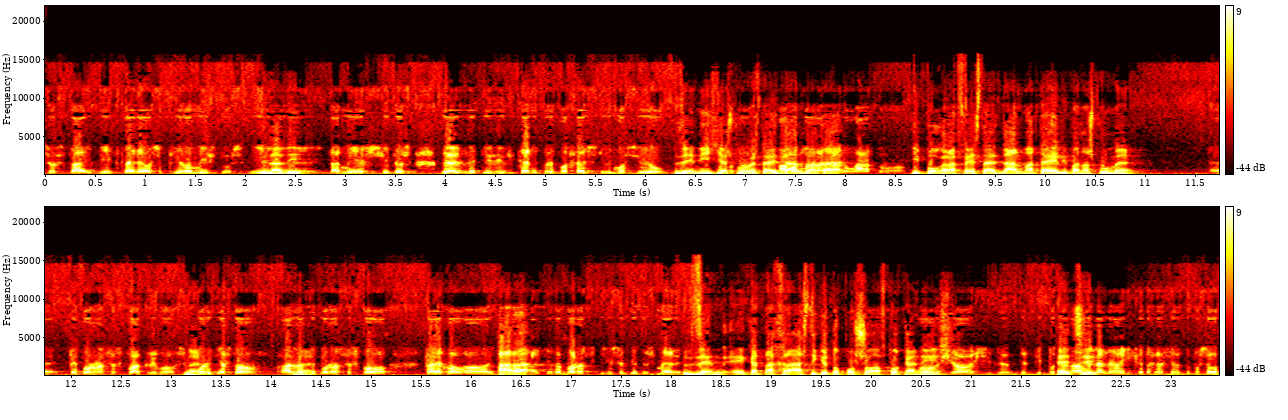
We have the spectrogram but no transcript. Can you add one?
σωστά η διεκπαιρέωση πληρωμής τους. Ή Δηλαδή; η ταμίευσή τους, δηλαδή δεν τηρήθηκαν οι προϋποθέσεις του δημοσίου. Δεν είχε, ας Από πούμε, το- στα από τον εντάλματα, ανάλογο άτομο. υπογραφές στα εντάλματα έλειπαν, ας πούμε. Ε, δεν μπορώ να σας πω ακριβώς. Ναι. Μπορεί και αυτό. Αλλά Ναι. δεν μπορώ να σας πω. Θα έχω Άρα- εικόνα και θα μπορώ να σας μιλήσω σε δύο-τρεις μέρες. Δεν ε, καταχράστηκε το ποσό αυτό κανείς; Όχι, όχι, δεν, δεν τίποτα. Έτσι. Αν ήταν, έχει καταχραστεί αυτό το ποσό,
